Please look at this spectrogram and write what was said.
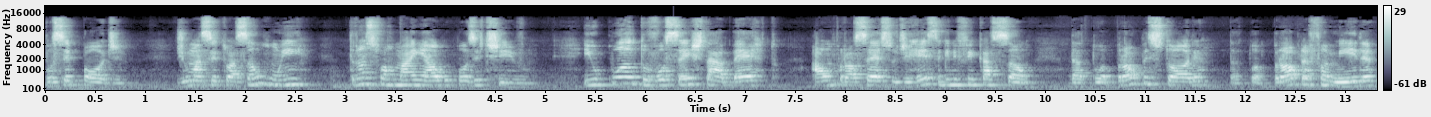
você pode, de uma situação ruim, transformar em algo positivo. E o quanto você está aberto a um processo de ressignificação da tua própria história, da tua própria família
